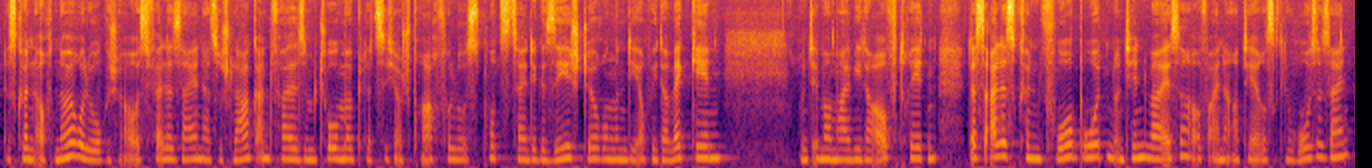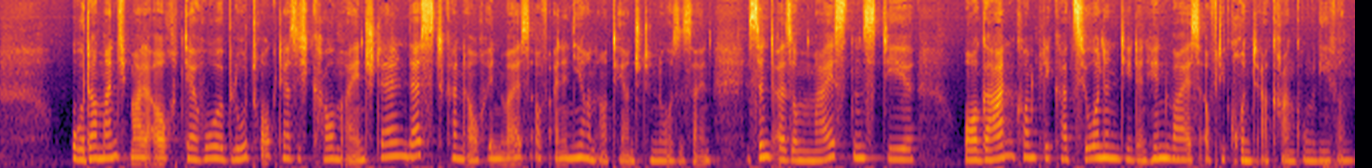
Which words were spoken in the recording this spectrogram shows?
Das können auch neurologische Ausfälle sein, also Schlaganfallsymptome, plötzlicher Sprachverlust, kurzzeitige Sehstörungen, die auch wieder weggehen und immer mal wieder auftreten. Das alles können Vorboten und Hinweise auf eine Arteriosklerose sein. Oder manchmal auch der hohe Blutdruck, der sich kaum einstellen lässt, kann auch Hinweis auf eine Nierenarterienstenose sein. Es sind also meistens die Organkomplikationen, die den Hinweis auf die Grunderkrankung liefern.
